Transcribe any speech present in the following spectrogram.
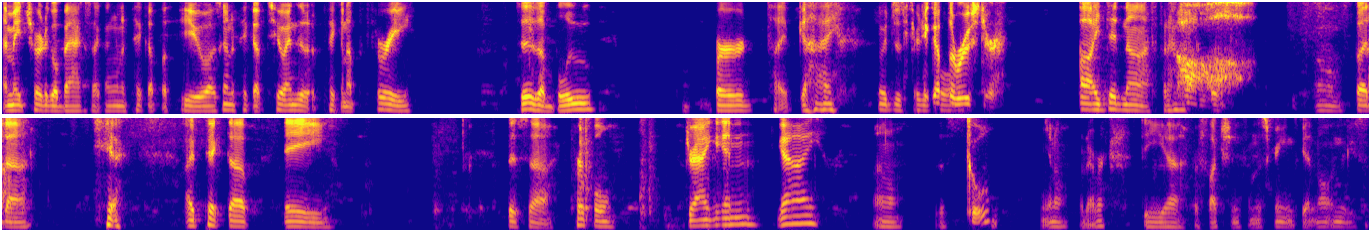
I made sure to go back. It's like I'm going to pick up a few. I was going to pick up two. I ended up picking up three. So this is a blue bird type guy, which is pretty Pick cool. up the rooster. Oh, I did not, but I was. Oh, Um, but uh, yeah, I picked up a this uh purple dragon guy. I don't know this cool. you know, whatever. The uh, reflection from the screen's getting all in these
